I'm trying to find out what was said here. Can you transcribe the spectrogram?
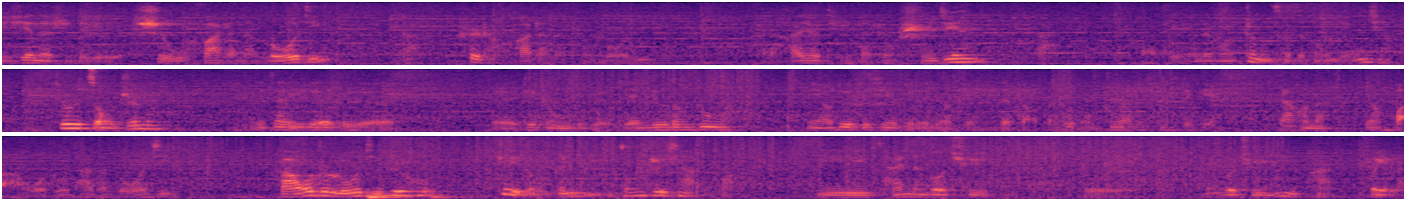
体现的是这个事物发展的逻辑啊，市场发展的这种逻辑，呃，还有体现的这种时间啊，啊，体现这种政策的这种影响。就是总之呢，你在一个这个呃这种这个研究当中啊，你要对这些这个要准确的找到这种重要的信息的点，然后呢，要把握住它的逻辑，把握住逻辑之后，这种跟踪之下的话，你才能够去呃能够去预判未来。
